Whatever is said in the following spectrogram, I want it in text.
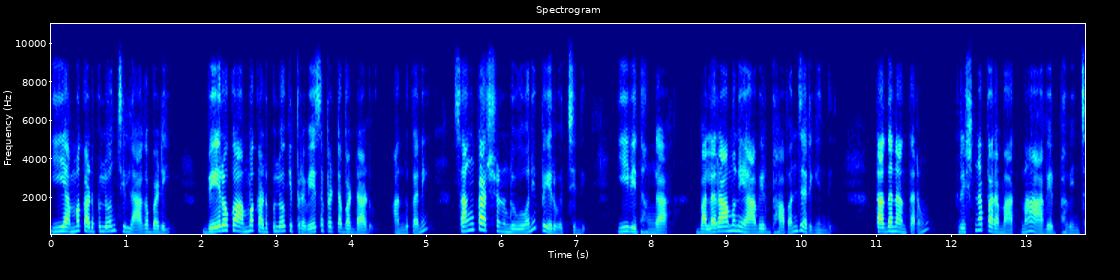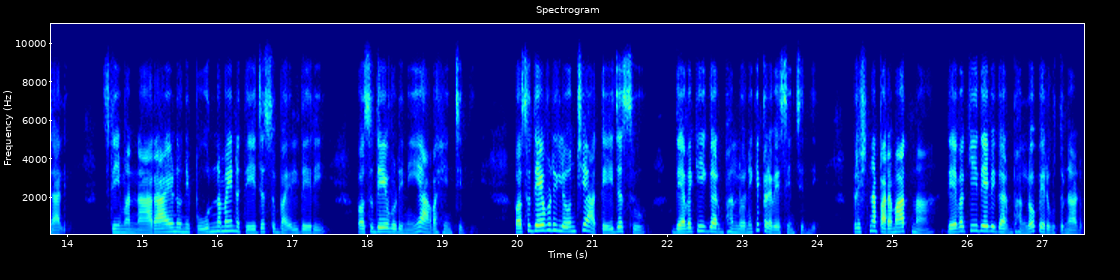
ఈ అమ్మ కడుపులోంచి లాగబడి వేరొక అమ్మ కడుపులోకి ప్రవేశపెట్టబడ్డాడు. అందుకని సంకర్షణుడు అని పేరు వచ్చింది. ఈ విధంగా బలరాముని ఆవిర్భావం జరిగింది. తదనంతరం కృష్ణ పరమాత్మ ఆవిర్భవించాలి. శ్రీమన్నారాయణుని పూర్ణమైన తేజస్సు బయలుదేరి వసుదేవుడిని ఆవహించింది. వసుదేవుడిలోంచి ఆ తేజస్సు దేవకీ గర్భంలోనికి ప్రవేశించింది. కృష్ణ పరమాత్మ దేవకీదేవి గర్భంలో పెరుగుతున్నాడు.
